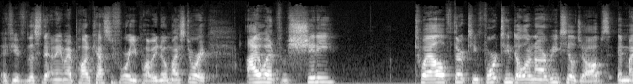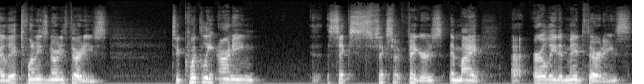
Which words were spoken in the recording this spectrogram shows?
if you've listened to any of my podcasts before, you probably know my story. I went from shitty 12, 13, 14 dollar an hour retail jobs in my late 20s and early 30s to quickly earning six six figures in my uh, early to mid 30s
